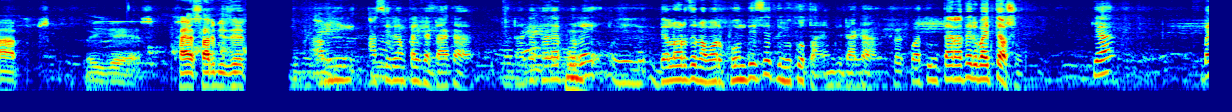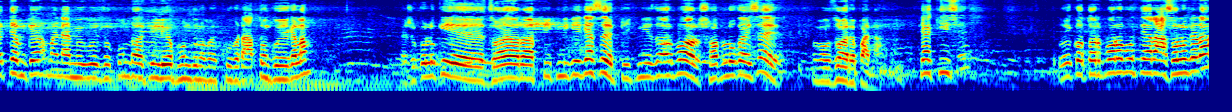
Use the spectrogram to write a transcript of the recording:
আর ওই যে ফায়ার সার্ভিসের আমি আসছিলাম কালকে ঢাকা। ঢাকা থাকার পরে ওই দেলোয়ার জন আমার ফোন দিয়েছে তুমি কোথায়? আমি ঢাকা। তুমি তাড়াতাড়ি বাড়িতে আসো। কিয়া বাড়িতে আমি কে? মানে আমি কোনটা কি লিগে ফোন দিলাম খুব একটা আতঙ্ক হয়ে গেলাম। এসে করল কি জয় ওরা পিকনিকে গেছে পিকনিকে যাওয়ার পর সব লোক আইছে আমাকে জয়রে পায় না। কে, কি? ওই কথার পরবর্তী আর আসলো কেটা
